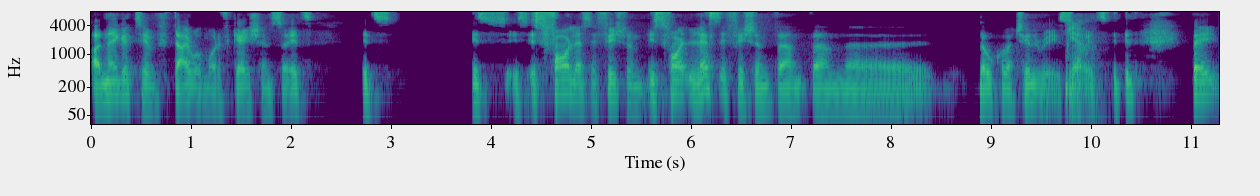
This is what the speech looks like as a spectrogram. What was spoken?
a negative die roll modification. So it's it's it's it's, it's far less efficient. It's far less efficient than than uh, local artillery. So Yeah. it's it, it, they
